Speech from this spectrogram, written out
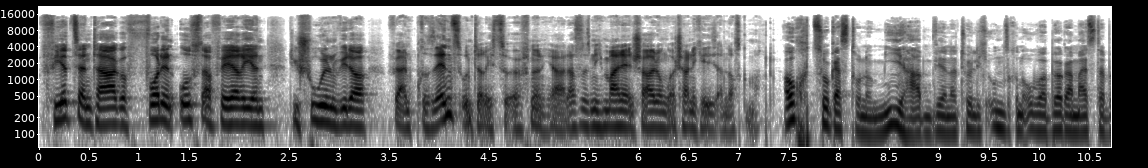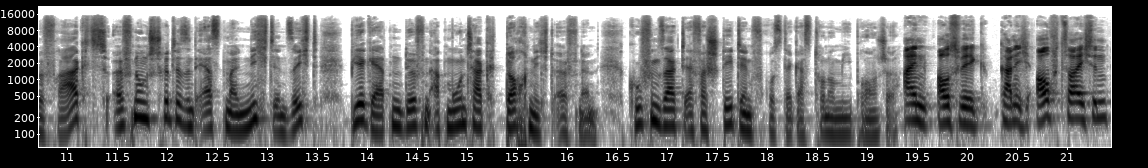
14 Tage vor den Osterferien die Schulen wieder für einen Präsenzunterricht zu öffnen. Ja, das ist nicht meine Entscheidung. Wahrscheinlich hätte ich es anders gemacht. Auch zur Gastronomie haben wir natürlich unseren Oberbürgermeister befragt. Öffnungsschritte sind erstmal nicht in Sicht. Biergärten dürfen ab Montag doch nicht öffnen. Kufen sagt, er versteht den Frust der Gastronomiebranche. Ein Ausweg kann ich aufzeichnen.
